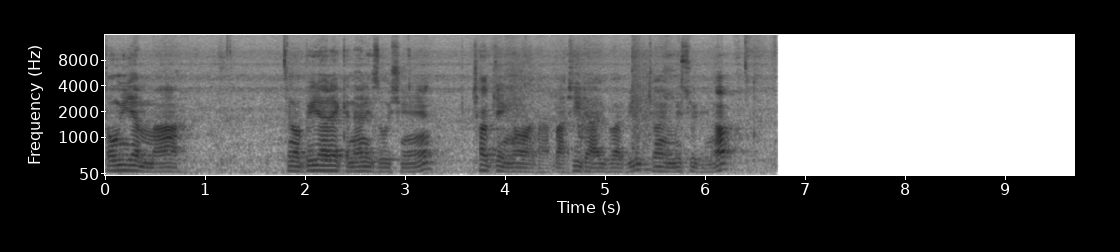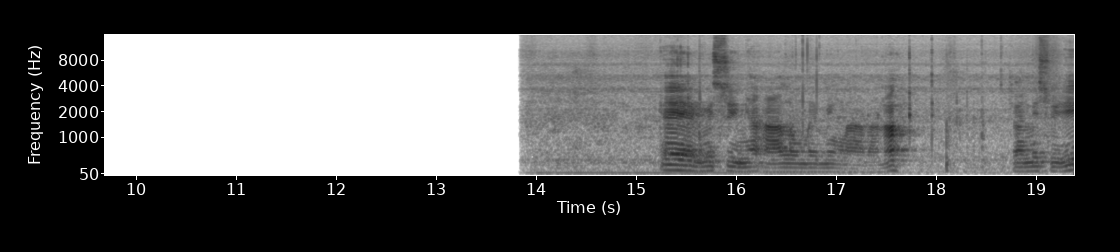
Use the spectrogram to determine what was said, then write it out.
3ရက်မှာကျွန်တော်ပေးထားတဲ့ကဏ္ဍတွေဆိုရှင်6ကြိမ်တော့ဒါပါရှိထားပြီပါပြီကျွန်တော်မစ်ဆွေတွေနော်ကဲမစ်ဆွေများအားလုံးပဲမင်္ဂလာပါနော်ကျွန်တော်မစ်ဆွေတွေ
